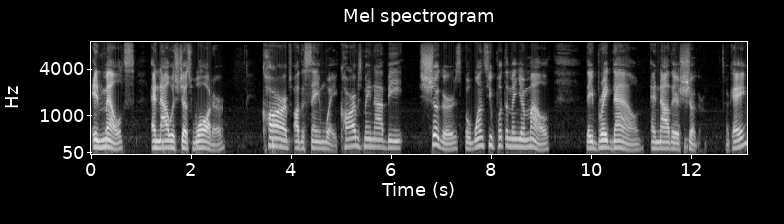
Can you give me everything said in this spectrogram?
it melts and now it's just water. Carbs are the same way. Carbs may not be sugars, but once you put them in your mouth, they break down and now they're sugar. Okay?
